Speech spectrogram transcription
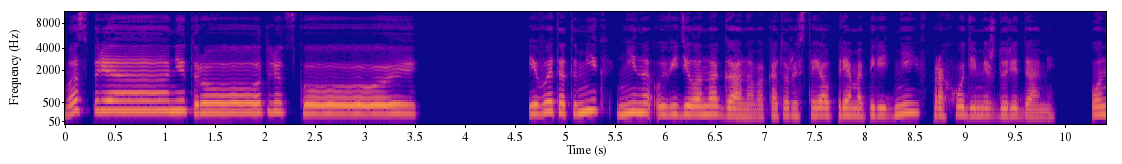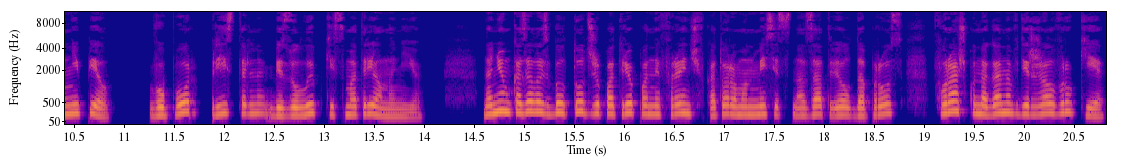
воспрянет род людской». И в этот миг Нина увидела Наганова, который стоял прямо перед ней в проходе между рядами. Он не пел, в упор, пристально, без улыбки смотрел на нее. На нем, казалось, был тот же потрепанный френч, в котором он месяц назад вел допрос, фуражку Наганов держал в руке.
